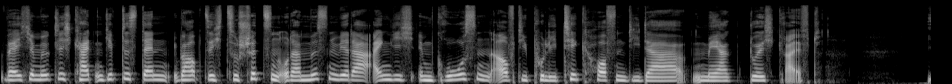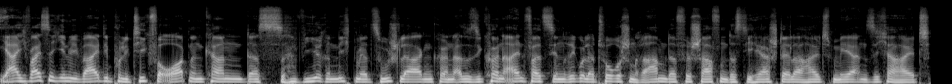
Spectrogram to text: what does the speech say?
Welche Möglichkeiten gibt es denn überhaupt, sich zu schützen? Oder müssen wir da eigentlich im Großen auf die Politik hoffen, die da mehr durchgreift? Ja, ich weiß nicht, inwieweit die Politik verordnen kann, dass Viren nicht mehr zuschlagen können. Also sie können allenfalls den regulatorischen Rahmen dafür schaffen, dass die Hersteller halt mehr in Sicherheit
